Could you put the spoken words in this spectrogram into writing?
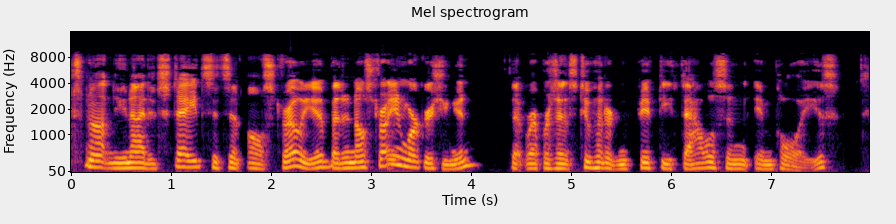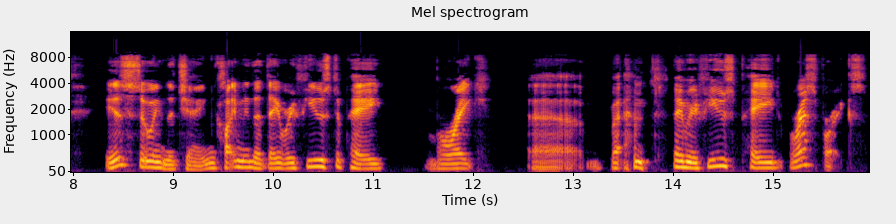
it's not in the United States, it's in Australia, but an Australian workers' union that represents 250,000 employees is suing the chain, claiming that they refuse to pay break uh, they refuse paid rest breaks.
